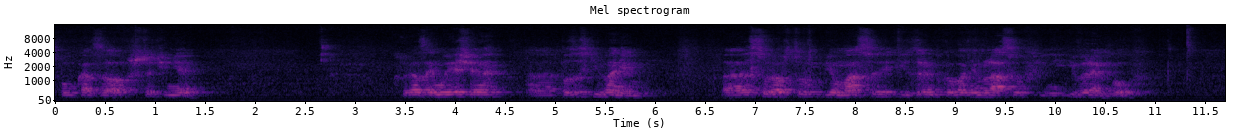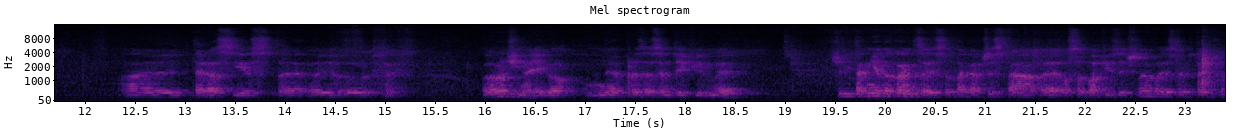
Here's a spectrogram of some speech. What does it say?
spółka ZOO w Szczecinie, która zajmuje się e, pozyskiwaniem e, surowców, biomasy i zrębkowaniem lasów i, i wyrębów. E, Teraz jest rodzina jego prezesem tej firmy. Czyli tak nie do końca jest to taka czysta e, osoba fizyczna, bo jest to ktoś, kto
